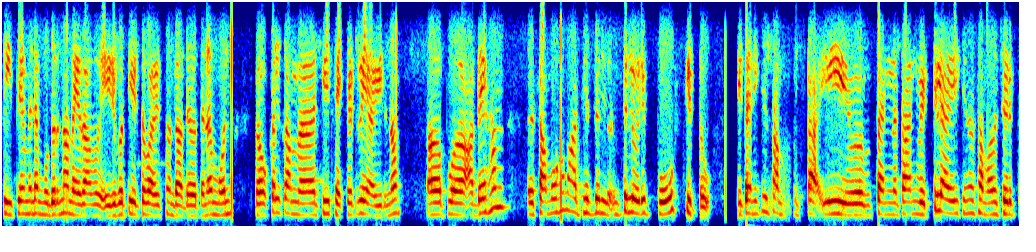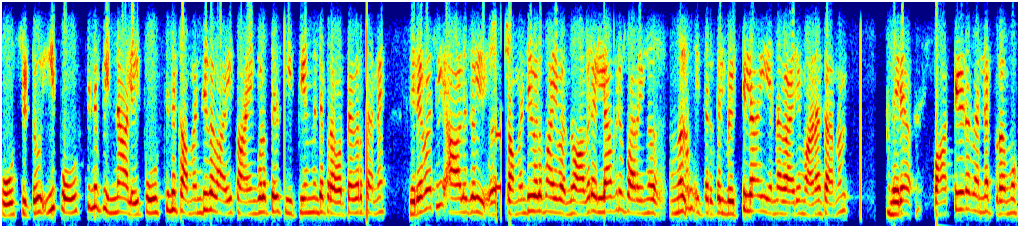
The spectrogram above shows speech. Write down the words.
സി പി എമ്മിന്റെ മുതിർന്ന നേതാവ് എഴുപത്തിയെട്ട് വയസ്സുണ്ട്. അദ്ദേഹത്തിന് മുൻ ലോക്കൽ കമ്മിറ്റി സെക്രട്ടറി ആയിരുന്നു. അദ്ദേഹം സമൂഹ മാധ്യമത്തിൽ ഒരു പോസ്റ്റ് ഇട്ടു. തനിക്ക് സംബന്ധിച്ച ഈ തന്നെ താൻ വെട്ടിലായിരിക്കുന്നത് സംബന്ധിച്ച ഒരു പോസ്റ്റ് ഇട്ടു. ഈ പോസ്റ്റിന് പിന്നാലെ ഈ പോസ്റ്റിന് കമന്റുകളായി കായംകുളത്തെ സി പി എമ്മിന്റെ പ്രവർത്തകർ തന്നെ നിരവധി ആളുകൾ കമന്റുകളുമായി വന്നു. അവരെല്ലാവരും പറയുന്നത് നിങ്ങളും ഇത്തരത്തിൽ വെട്ടിലായി എന്ന കാര്യമാണ്. കാരണം നിര പാർട്ടിയുടെ തന്നെ പ്രമുഖ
